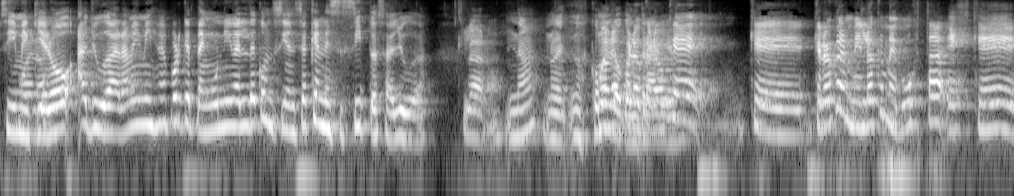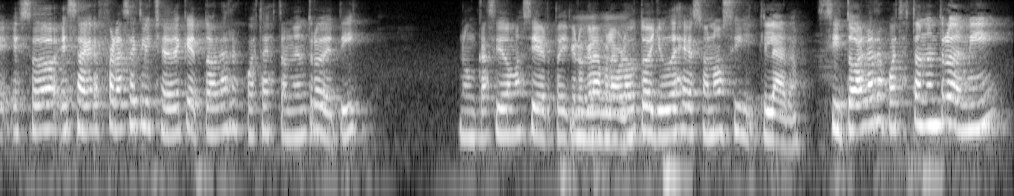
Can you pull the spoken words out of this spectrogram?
si me Bueno. quiero ayudar a mí misma es porque tengo un nivel de conciencia que necesito esa ayuda, Claro. ¿no? No, es- no es como bueno, lo pero contrario. creo que, que creo que a mí lo que me gusta es que eso, esa frase cliché de que todas las respuestas están dentro de ti nunca ha sido más cierta y creo que la palabra Mm. autoayuda es eso, ¿no? Si, Claro, si todas las respuestas están dentro de mí,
